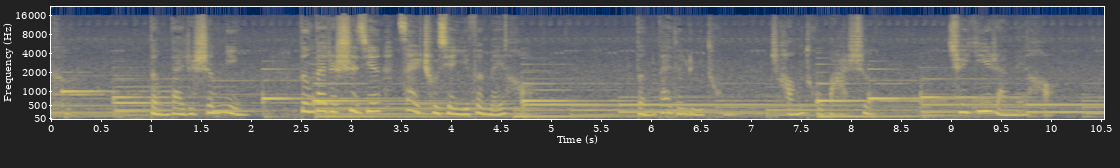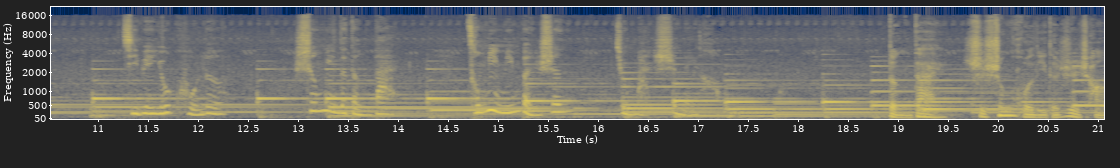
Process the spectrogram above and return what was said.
刻，等待着生命，等待着世间再出现一份美好，等待的旅途长途跋涉，却依然美好。即便有苦乐，生命的等待，从命名本身就满是美好。等待是生活里的日常，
